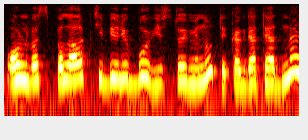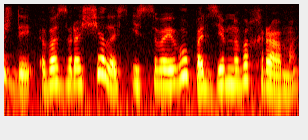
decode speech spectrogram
Он воспылал к тебе любовью с той минуты, когда ты однажды возвращалась из своего подземного храма.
